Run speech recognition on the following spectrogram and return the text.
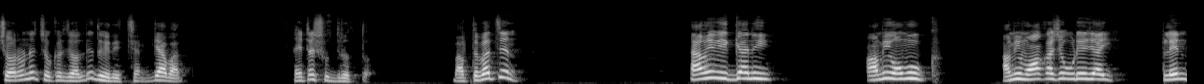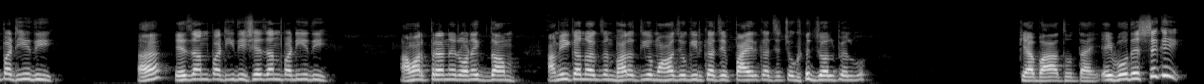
চরণে চোখের জল দিয়ে ধুয়ে দিচ্ছেন। গ্যাবাদ এটা শূদ্রত্ব ভাবতে পারছেন? আমি বিজ্ঞানী, আমি অমুক, আমি মহাকাশে উড়ে যাই প্লেন পাঠিয়ে দিই হ্যাঁ? এ যান পাঠিয়ে দিই, সে যান পাঠিয়ে দিই। আমার প্রাণের অনেক দাম, আমি কেন একজন ভারতীয় মহাযোগীর কাছে পায়ের কাছে চোখের জল ফেলব? ক্যা বাত হতা है এই বোধ এসছে কি?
